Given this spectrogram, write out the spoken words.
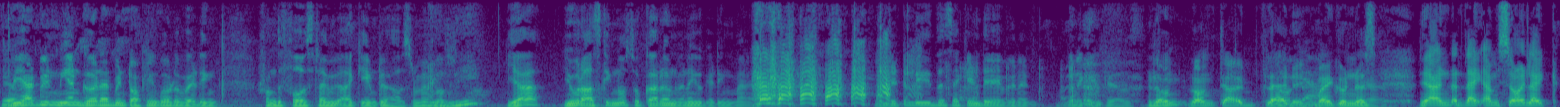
Yeah. We had been, me and Gert had been talking about a wedding from the first time I came to your house, remember? Really? Yeah, you were asking, no, so Karan, when are you getting married? Literally the second day when I, when I came to your house. long, long time planning. Yeah. My goodness. Yeah. Yeah, and, and like I'm sorry, like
